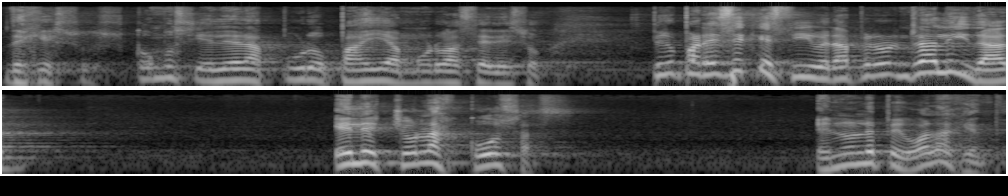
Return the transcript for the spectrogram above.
de Jesús, como si él era puro paz y amor va a hacer eso. Pero parece que sí, ¿verdad? Pero en realidad, él echó las cosas. Él no le pegó a la gente.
